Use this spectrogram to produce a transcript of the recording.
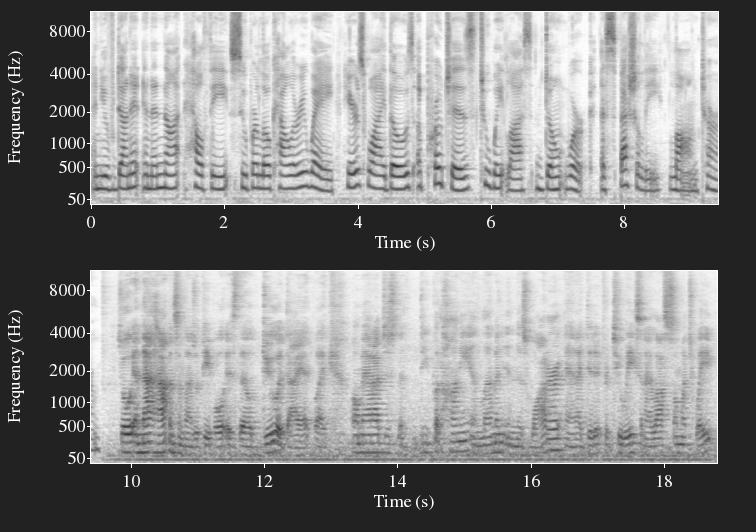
and you've done it in a not healthy, super low calorie way, here's why those approaches to weight loss don't work, especially long term. So, and that happens sometimes with people is they'll do a diet like, oh man, I just, you put honey and lemon in this water and I did it for two weeks and I lost so much weight?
